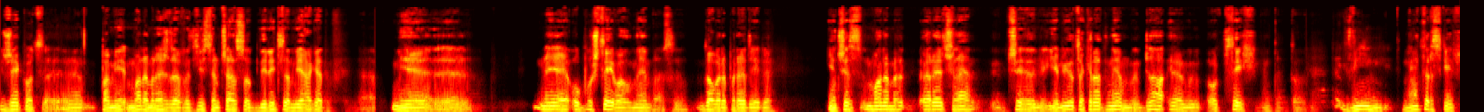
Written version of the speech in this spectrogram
že kot, eh, pa mi, moram reči, da v tistem času direktor Jager mi je, eh, mi je upošteval ne, dobre predloge. In če moram reči, ne, če je bil takrat ne, da, eh, od vseh vin, vitrskih,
